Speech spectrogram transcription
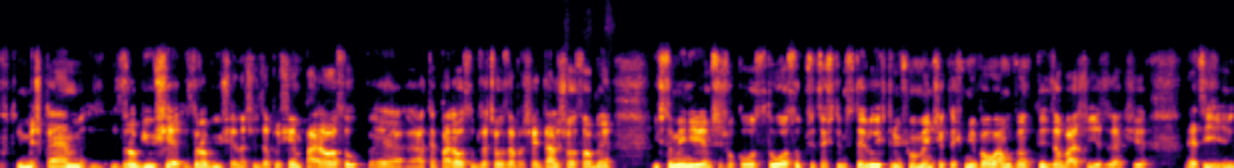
w którym mieszkałem, zrobił się, zrobił się, znaczy zaprosiłem parę osób, e, a te parę osób zaczęło zapraszać dalsze osoby i w sumie, nie wiem, przyszło około 100 osób czy coś w tym stylu i w którymś momencie ktoś mnie woła, mówiąc, ty zobacz, Jezu, jak się jacyś,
